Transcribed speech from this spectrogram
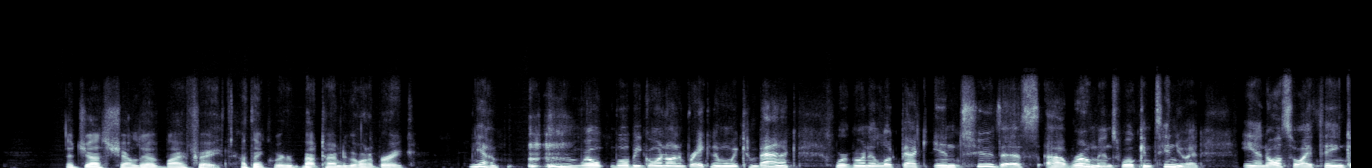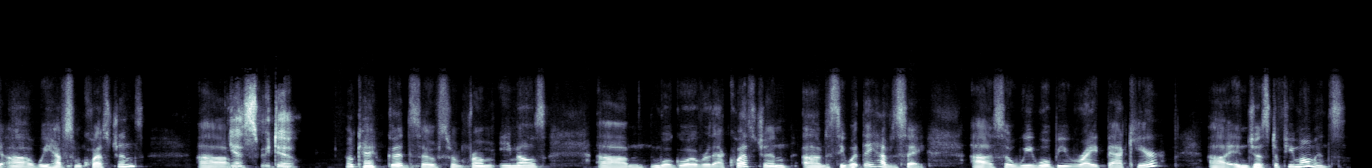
the just shall live by faith. I think we're about time to go on a break. Yeah, we'll we'll be going on a break, and then when we come back, we're going to look back into this uh, Romans. We'll continue it, and also I think uh, we have some questions. Um, yes, we do. Okay, good. So, so from emails, um, we'll go over that question uh, to see what they have to say. Uh, so we will be right back here uh, in just a few moments.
